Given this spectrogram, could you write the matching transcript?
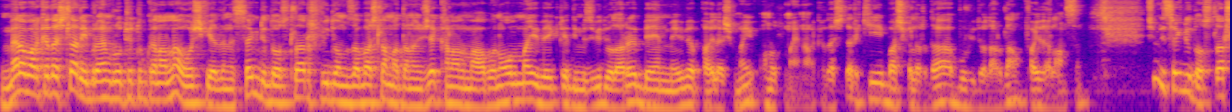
Merhaba arkadaşlar İbrahim Bulut YouTube kanalına hoş geldiniz. Sevgili dostlar videomuza başlamadan önce kanalıma abone olmayı ve eklediğimiz videoları beğenmeyi ve paylaşmayı unutmayın arkadaşlar ki başkaları da bu videolardan faydalansın. Şimdi sevgili dostlar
